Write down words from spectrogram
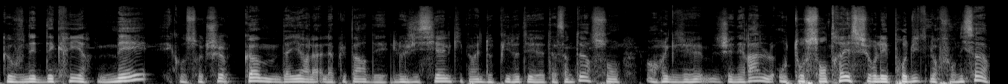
que vous venez de décrire. Mais EcoStructure, comme d'ailleurs la, plupart des logiciels qui permettent de piloter les data centers, sont en règle générale auto-centrés sur les produits de leurs fournisseurs.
